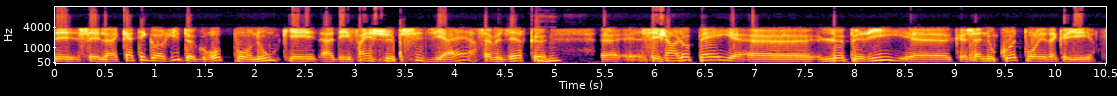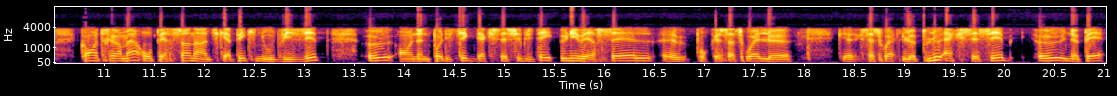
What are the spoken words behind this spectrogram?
c'est la catégorie de groupe pour nous qui est à des fins subsidiaires. Ça veut dire que euh, ces gens-là payent euh, le prix euh, que ça nous coûte pour les accueillir. Contrairement aux personnes handicapées qui nous visitent, eux, on a une politique d'accessibilité universelle pour que ça soit le que, ça soit le plus accessible. Eux ne paient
